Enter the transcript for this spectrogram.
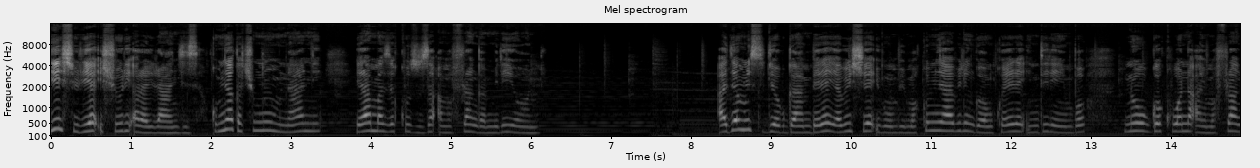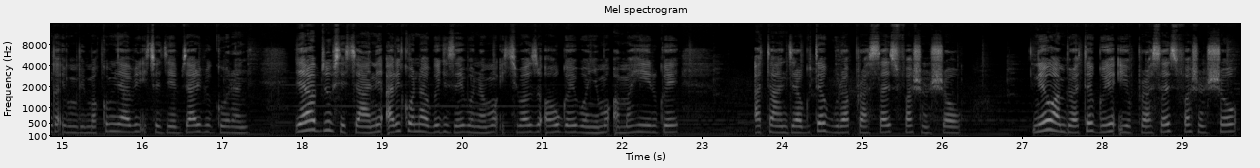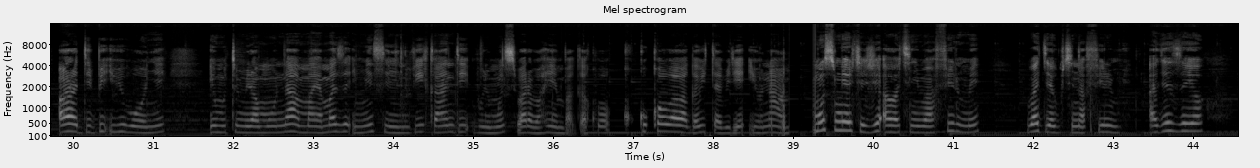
Yishyuriye ishuri ararirangiza. Ku myaka cumi n'umunani yari amaze kuzuza amafaranga miliyoni. Ajya muri studio bwa mbere yabishyuye ibihumbi makumyabiri ngo bamukorere indirimbo, nubwo kubona ayo mafaranga ibihumbi makumyabiri icyo gihe byari bigoranye. Yarabyibushye cyane ariko ntabwo yigeze abibonamo ikibazo ahubwo yabibonyemo amahirwe, atangira gutegura plus fashion show. Niwe wa mbere wateguye iyo plus fashion show, RDB ibibonye imutumira mu nama yamaze iminsi irindwi kandi buri munsi barabahembaga kuko babaga bitabiriye iyo nama. Umunsi umwe yerekeje abakinnyi ba filime bagiye gukina filime. Agezeyo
